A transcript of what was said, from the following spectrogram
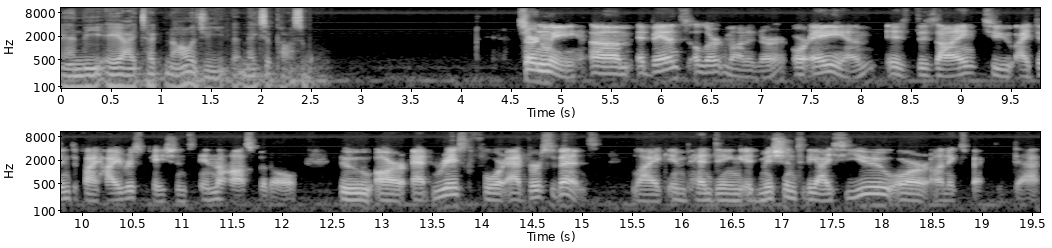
and the AI technology that makes it possible? Certainly. Um, Advanced Alert Monitor, or AAM, is designed to identify high risk patients in the hospital who are at risk for adverse events like impending admission to the ICU or unexpected death.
